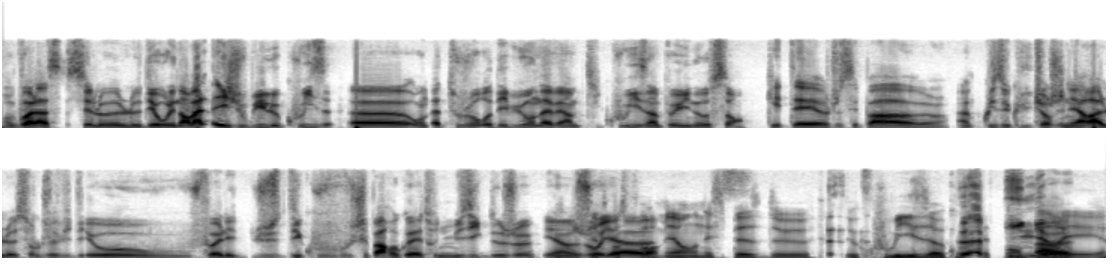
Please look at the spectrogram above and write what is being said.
Donc voilà, c'est le, le déroulé normal. Et j'oublie le quiz. Euh, on a toujours au début, on avait un petit quiz un peu innocent qui était, je sais pas, euh, un quiz de culture générale sur le jeu vidéo où il fallait juste découvrir, je sais pas, reconnaître une musique de jeu. Et un jour, il y a transformé en espèce de, de quiz complètement barré.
